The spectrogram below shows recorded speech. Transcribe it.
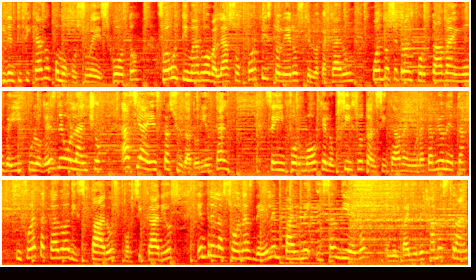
identificado como Josué Escoto, fue ultimado a balazos por pistoleros que lo atacaron cuando se transportaba en un vehículo desde Olancho hacia esta ciudad oriental. Se informó que el occiso transitaba en una camioneta y fue atacado a disparos por sicarios entre las zonas de El Empalme y San Diego, en el valle de Jamastrán,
